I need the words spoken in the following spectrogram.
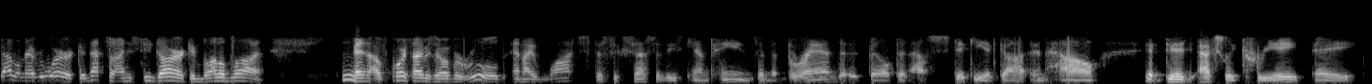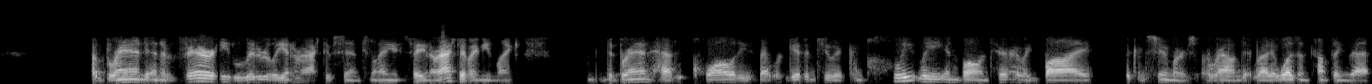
That'll never work. And that sign is too dark and blah, blah, blah. Hmm. And of course, I was overruled, and I watched the success of these campaigns and the brand that it built, and how sticky it got, and how it did actually create a a brand in a very literally interactive sense. When I say interactive, I mean like the brand had qualities that were given to it completely involuntarily by the consumers around it. Right? It wasn't something that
